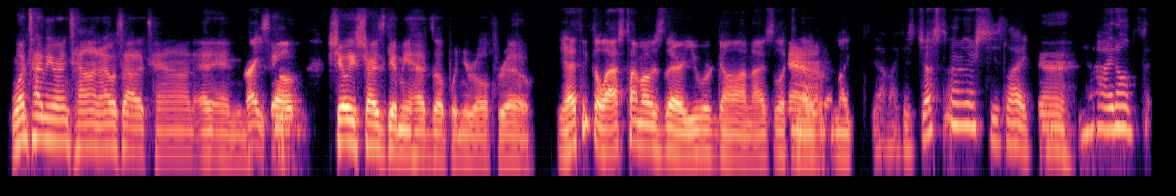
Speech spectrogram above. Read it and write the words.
one time you were in town, I was out of town. And, and Right. so she always tries to give me a heads up when you roll through. Yeah, I think the last time I was there, you were gone. I was looking Yeah. over. I'm like, yeah, I'm like, is Justin over there? She's like, Eh, no, I don't. th-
